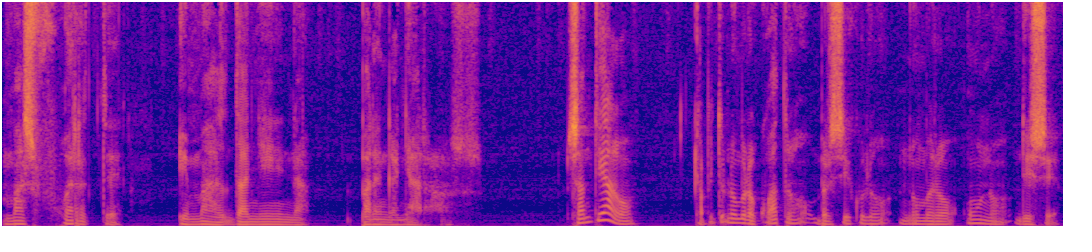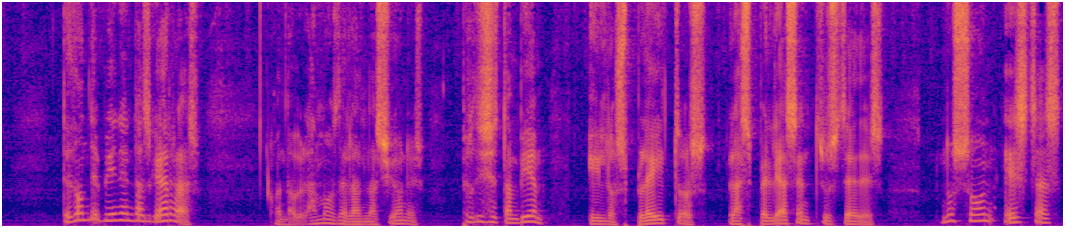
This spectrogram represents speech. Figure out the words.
más fuerte y más dañina para engañarnos. Santiago, capítulo número 4, versículo número 1, dice, ¿De dónde vienen las guerras? Cuando hablamos de las naciones. Pero dice también, y los pleitos, las peleas entre ustedes, ¿no son estas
